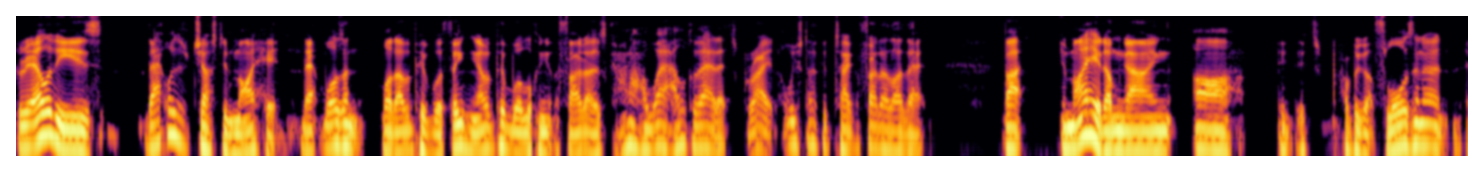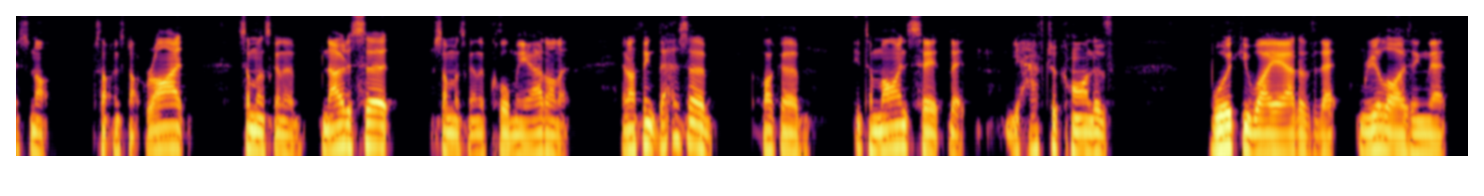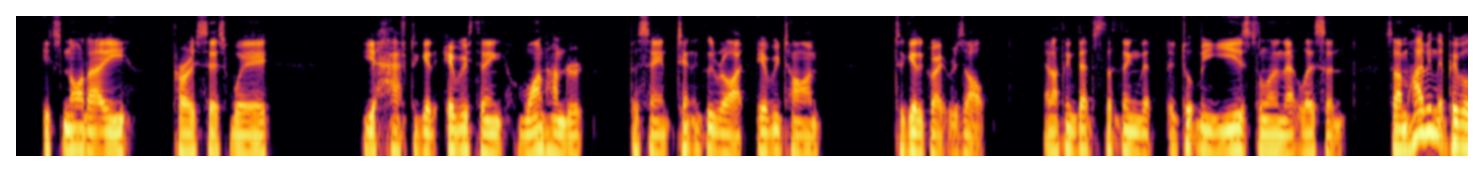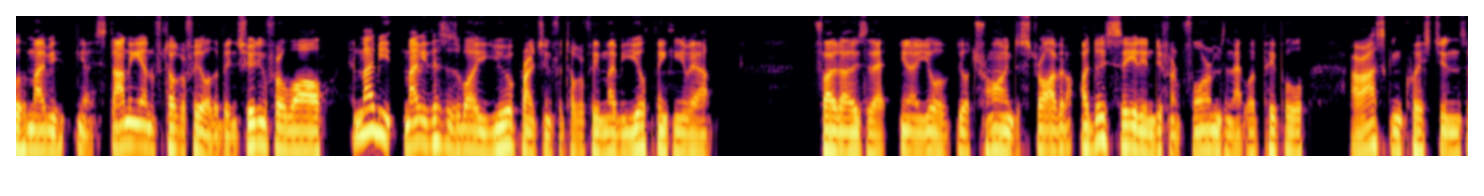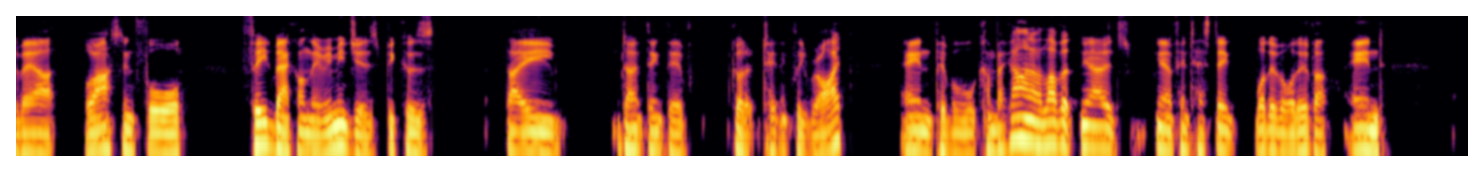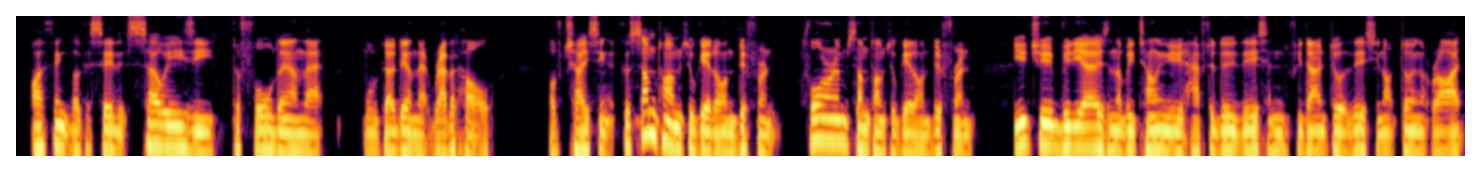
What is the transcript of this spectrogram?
the reality is that was just in my head that wasn't what other people were thinking. Other people were looking at the photos going oh wow look at that. That's great. I wish i could take a photo like that. But in my head i'm going oh it, it's probably got flaws in it. It's not something's not right. Someone's going to notice it. Someone's going to call me out on it. And I think that's a like a it's a mindset that you have to kind of work your way out of that realizing that it's not a process where you have to get everything 100% technically right every time to get a great result. And I think that's the thing that it took me years to learn that lesson. So I'm hoping that people who maybe, you know, starting out in photography or they've been shooting for a while and maybe maybe this is why you're approaching photography. Maybe you're thinking about photos that you know you're you're trying to strive. And I do see it in different forums and that where people are asking questions about or asking for feedback on their images because they don't think they've got it technically right. And people will come back, oh, I love it. You know, it's you know fantastic, whatever, whatever. And I think, like I said, it's so easy to fall down that will go down that rabbit hole of chasing it because sometimes you'll get on different forums, sometimes you'll get on different YouTube videos and they'll be telling you you have to do this and if you don't do it this, you're not doing it right.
